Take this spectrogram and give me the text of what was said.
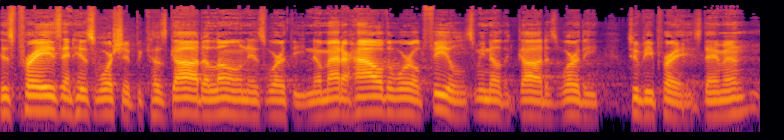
his praise and his worship, because God alone is worthy. No matter how the world feels, we know that God is worthy to be praised. Amen.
